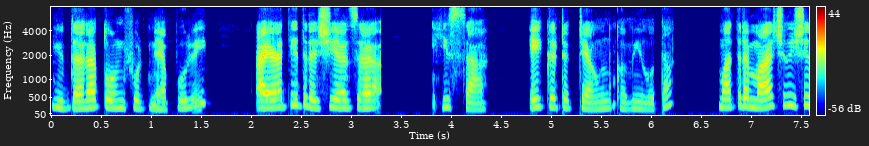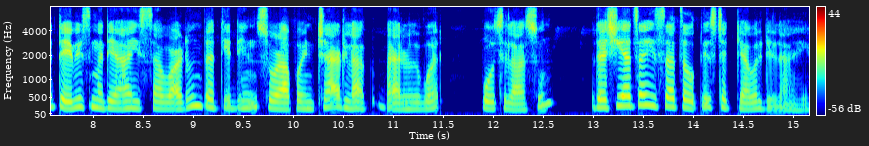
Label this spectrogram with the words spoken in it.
युद्धाला तोंड फुटण्यापूर्वी आयातीत रशियाचा हिस्सा एक टक्क्याहून कमी होता. मात्र मार्च वीसशे तेवीसमध्ये हा हिस्सा वाढून प्रतिदिन सोळा पॉईंट चार लाख बॅरलवर पोचला असून रशियाचा हिस्सा चौतीस टक्क्यावर गेला आहे.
